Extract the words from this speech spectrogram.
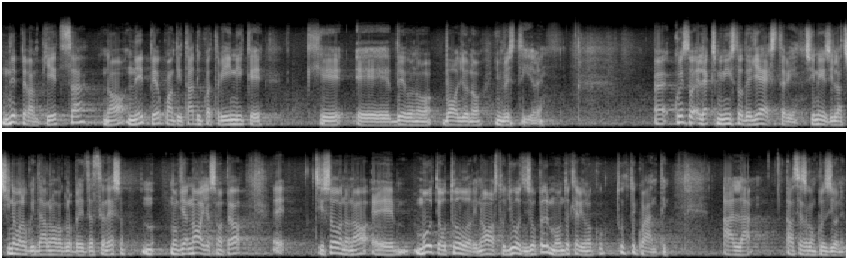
né per ampiezza no, né per quantità di quattrini che, che eh, devono, vogliono investire. Eh, questo è l'ex ministro degli esteri cinesi, la Cina vuole guidare la nuova globalizzazione, adesso no, non vi annoio, insomma, però eh, ci sono no, eh, molti autori, studiosi in giro per il mondo che arrivano tutti quanti alla, alla stessa conclusione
